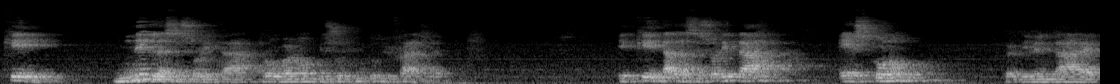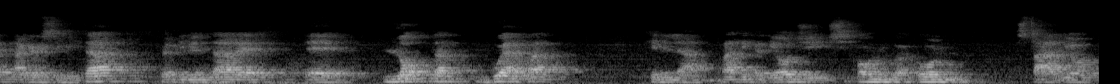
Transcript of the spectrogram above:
che nella sessualità trovano il suo punto più fragile e che dalla sessualità escono per diventare aggressività, per diventare eh, lotta, guerra, che nella pratica di oggi si coniuga con stadio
